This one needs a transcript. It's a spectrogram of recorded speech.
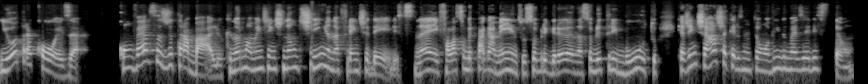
E outra coisa, conversas de trabalho que normalmente a gente não tinha na frente deles, né? E falar sobre pagamento, sobre grana, sobre tributo, que a gente acha que eles não estão ouvindo, mas eles estão.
